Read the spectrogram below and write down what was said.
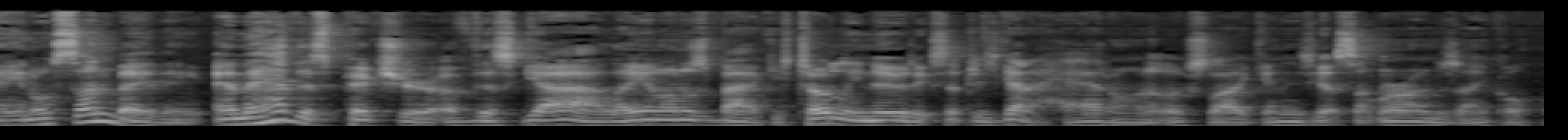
anal sunbathing? And they have this picture of this guy laying on his back. He's totally nude, except he's got a hat on, it looks like, and he's got something around his ankle.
